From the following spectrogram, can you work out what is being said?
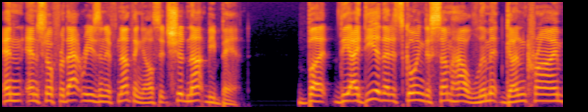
And and so for that reason, if nothing else, it should not be banned. But the idea that it's going to somehow limit gun crime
